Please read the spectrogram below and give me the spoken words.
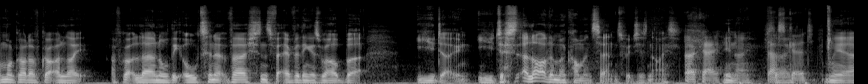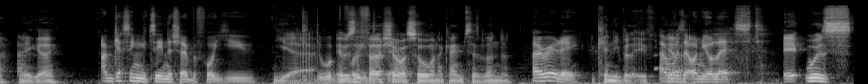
"Oh my god, I've got to like I've got to learn all the alternate versions for everything as well." But you don't. You just a lot of them are common sense, which is nice. Okay, You know, that's so, good. Yeah, there you go. Um, I'm guessing you'd seen the show before you. Yeah, Do it it was the first show it. I saw when I came to London. Oh really? Can you believe? And was it on your list? It was.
